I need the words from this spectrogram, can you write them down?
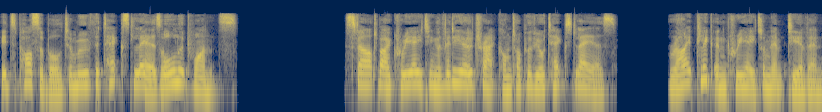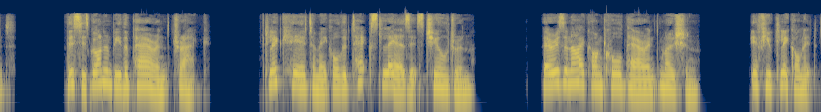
it's possible to move the text layers all at once. Start by creating a video track on top of your text layers. Right-click and create an empty event. This is gonna be the parent track. Click here to make all the text layers its children. There is an icon called Parent Motion. If you click on it,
